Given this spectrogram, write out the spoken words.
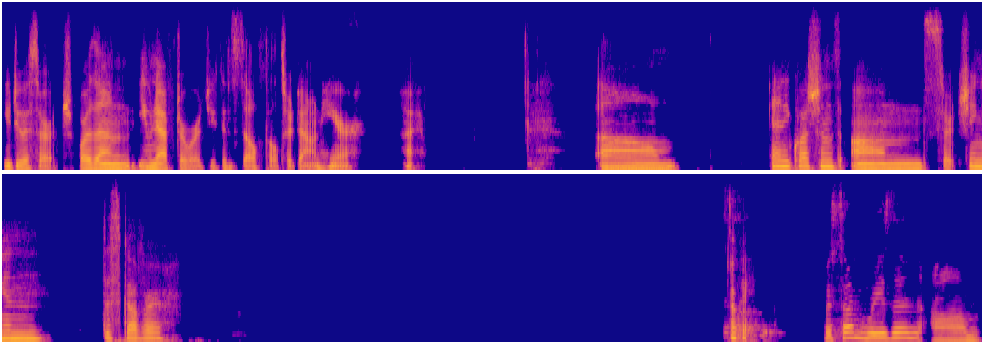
you do a search or then even afterwards, you can still filter down here. Okay. Um, any questions on searching in Discover? Okay. For some reason, um,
